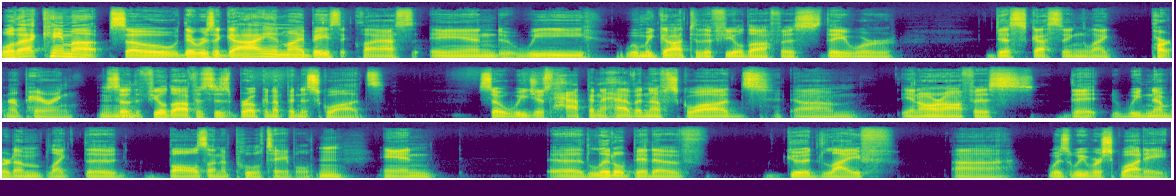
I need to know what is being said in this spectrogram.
Well, that came up. So there was a guy in my basic class, and we, when we got to the field office, they were discussing like partner pairing. So Mhm. the field office is broken up into squads. So we just happen to have enough squads um, in our office that we numbered them like the balls on a pool table, Mm. and a little bit of good life uh, was we were squad eight,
